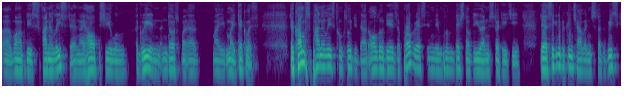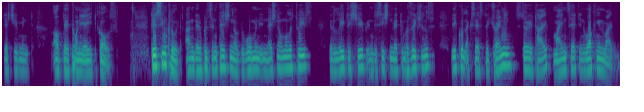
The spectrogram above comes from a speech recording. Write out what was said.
uh, one of these finalists, and I hope she will agree and endorse my, uh, my, my takeaways. The COMS panelists concluded that although there is a progress in the implementation of the UN strategy, there are significant challenges that risk the achievement of the 28 goals. These include underrepresentation of the women in national militaries, in leadership in decision-making positions, equal access to training, stereotype, mindset, and working environment.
